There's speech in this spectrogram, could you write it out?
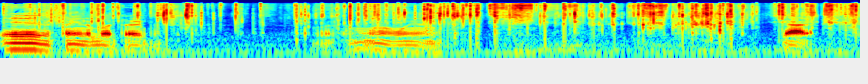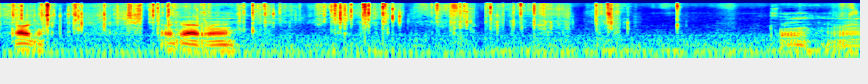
Is a butt to. But I'm gonna win. Got it. Told you. Told you I'd win. See, well,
